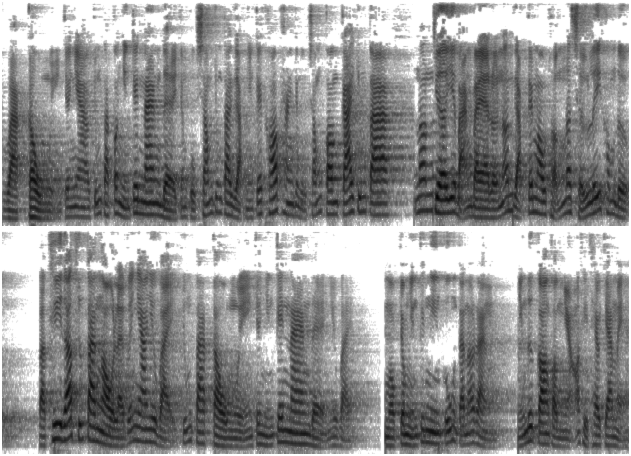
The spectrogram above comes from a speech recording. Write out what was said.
và cầu nguyện cho nhau. Chúng ta có những cái nan đề trong cuộc sống, chúng ta gặp những cái khó khăn trong cuộc sống. Con cái chúng ta, nó chơi với bạn bè rồi nó gặp cái mâu thuẫn, nó xử lý không được. Và khi đó chúng ta ngồi lại với nhau như vậy, chúng ta cầu nguyện cho những cái nan đề như vậy. Một trong những cái nghiên cứu người ta nói rằng, những đứa con còn nhỏ thì theo cha mẹ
